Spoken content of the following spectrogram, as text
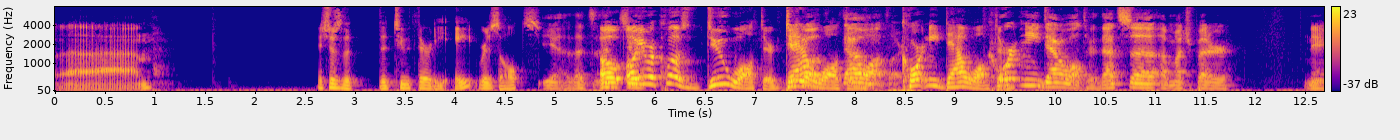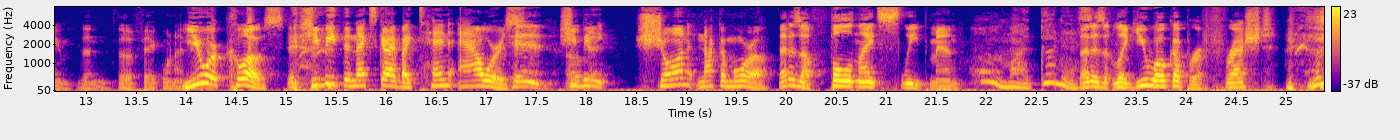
um, it's just the the 238 results. Yeah, that's. Oh, oh, you were close. Dewalter, Dauwalter, Dauwalter. Courtney Dauwalter. Courtney Dauwalter. That's uh, a much better name than the fake one. I You were close. She beat the next guy by 10 hours. 10, She okay. beat Sean Nakamura. That is a full night's sleep, man. Oh my goodness. That is like you woke up refreshed. let, me,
